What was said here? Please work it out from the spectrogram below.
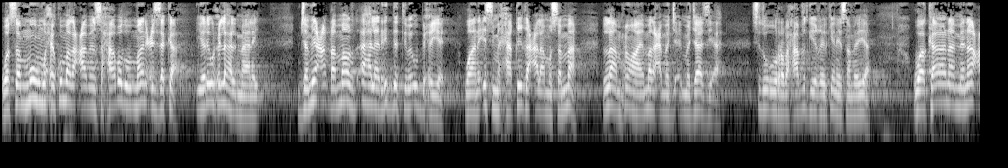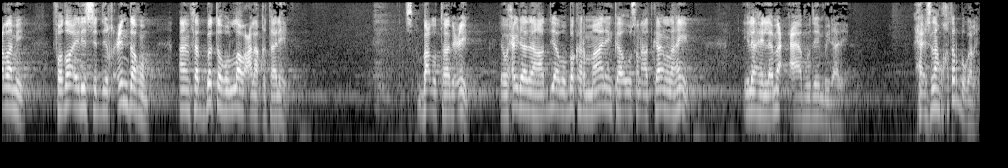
wa sammuuhum saxaabadu maanici zakaa yaray wixii la halmaalay. Jamiican dhammaantood ahla riddati bay u bixiyeen. Waana ismi xaqiiqa calaa musamaah laa mxuu ahay magac majaazi ah. Siduu uu raba xaafidka iyo khayrkii inay wa kaana min acdami fadaa'il sidiiq cindahum an habatahu allahu calaa qitaalihim bacdu taabiciin. Waxay yidhahdeen haddii abubakar maalinkaa uusan adkaan lahayn ilaahay lama caabudeen bay yidhahdeen maxaa islaamku khatar buu galay.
